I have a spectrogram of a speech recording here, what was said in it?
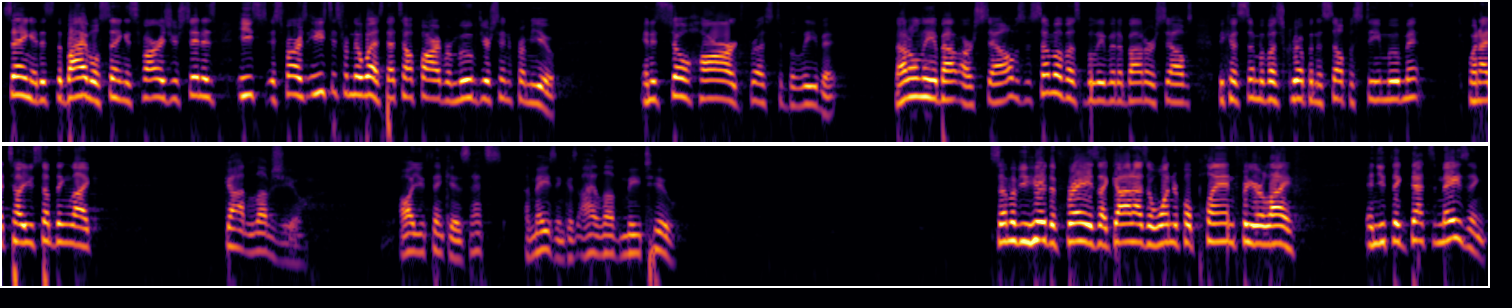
saying it. It's the Bible saying as far as your sin is east as far as east is from the west, that's how far I've removed your sin from you. And it's so hard for us to believe it. Not only about ourselves, some of us believe it about ourselves because some of us grew up in the self esteem movement. When I tell you something like, God loves you, all you think is, that's amazing because I love me too. Some of you hear the phrase like, God has a wonderful plan for your life, and you think, that's amazing.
